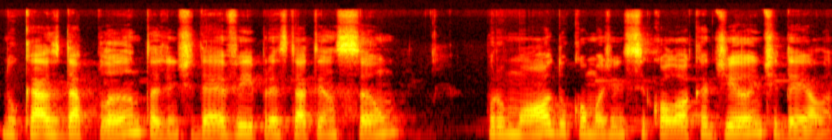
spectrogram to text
No caso da planta, a gente deve prestar atenção para o modo como a gente se coloca diante dela.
